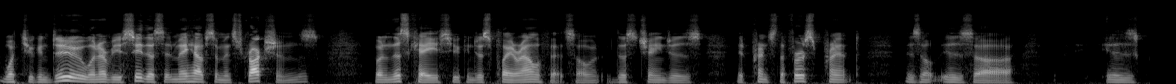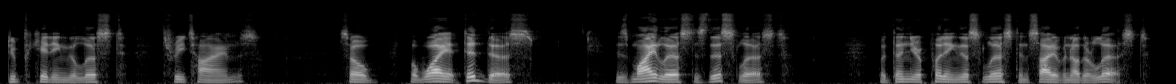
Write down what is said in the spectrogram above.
what you can do whenever you see this it may have some instructions but in this case you can just play around with it so this changes it prints the first print is is uh, is duplicating the list three times so but why it did this is my list is this list but then you're putting this list inside of another list.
